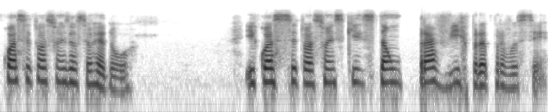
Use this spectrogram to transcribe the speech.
com as situações ao seu redor e com as situações que estão para vir para você.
